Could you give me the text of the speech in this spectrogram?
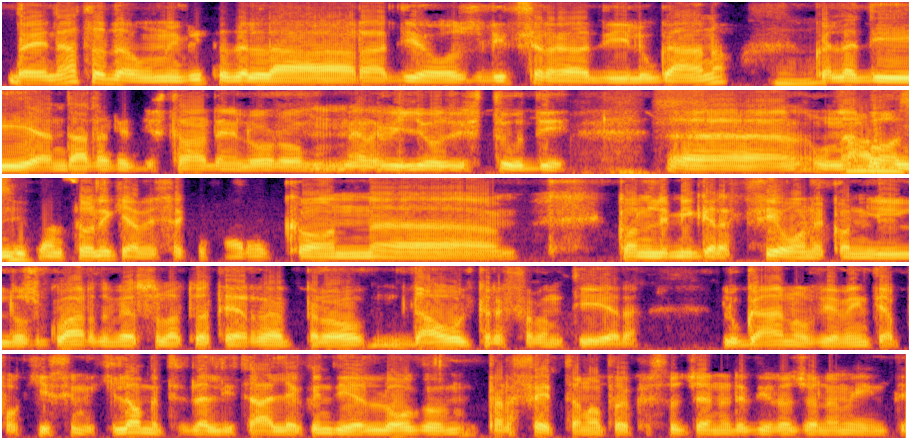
Beh, è nata da un invito della radio svizzera di Lugano, uh-huh. quella di andare a registrare nei loro meravigliosi studi eh, un album di canzoni che avesse a che fare con, eh, con l'emigrazione, con il, lo sguardo verso la tua terra, però da oltre frontiera. Lugano ovviamente a pochissimi chilometri dall'Italia, quindi è il luogo perfetto no, per questo genere di ragionamenti.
